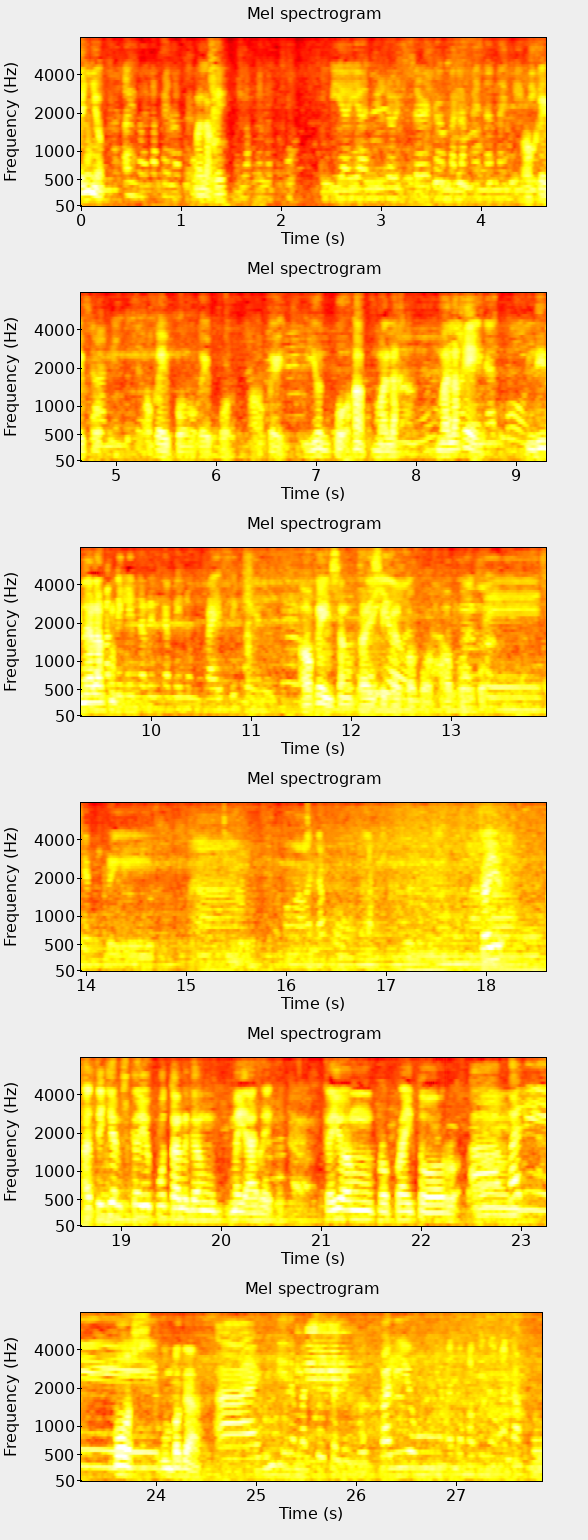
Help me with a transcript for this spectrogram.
inyo? Ay, malaki na po. Malaki? Malaki na po. Biyaya ni Lord Sir na malaki na naibibigay Okay po. sa amin. Okay po, okay po. Okay. Yun po, ha, mala, Mm, malaki. na po. Hindi na lang. Nakabili na rin kami ng tricycle. Okay, isang tricycle Ayun. pa po. Opo, po. Kasi, siyempre, ah, mga anak ko, malaki dito. Kayo, Ate James, kayo po talagang may-ari. Kayo ang proprietor, Ah, um, bali, boss, kumbaga. Ah, hindi naman totally boss. Bali yung ano kasi ng anak ko.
